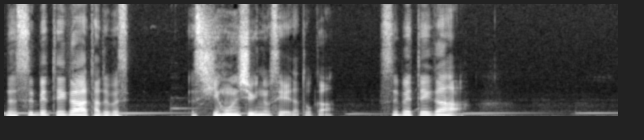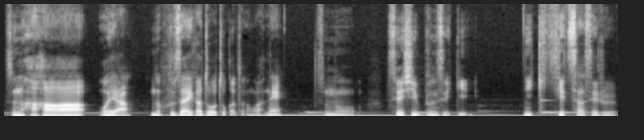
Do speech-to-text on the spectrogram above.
で全てが例えば資本主義のせいだとか全てがその母親の不在がどうとかとかねその精神分析に帰結させる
